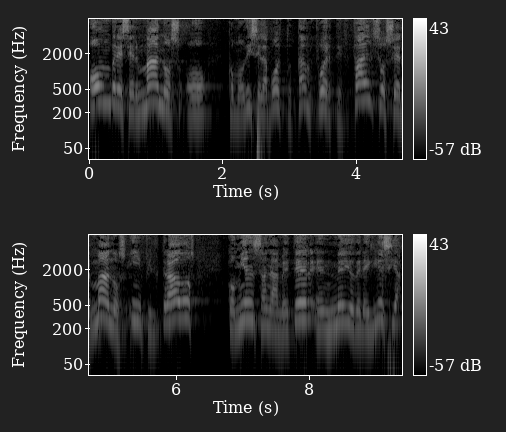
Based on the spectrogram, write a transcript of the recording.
hombres hermanos o, como dice el apóstol tan fuerte, falsos hermanos infiltrados, comienzan a meter en medio de la iglesia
